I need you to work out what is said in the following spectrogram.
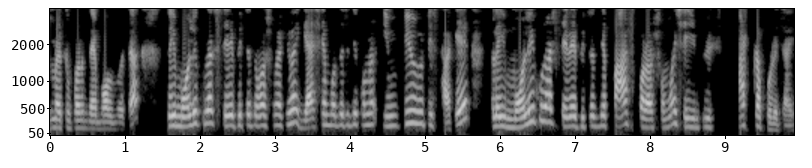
আমরা একটু পরে বলব এটা। তো এই মলিকুলার সেভ ভিতরে তোমার সময় কি হয়? গ্যাসের মধ্যে যদি কোনো ইম্পিউরিটিস থাকে, তাহলে এই মলিকুলার সেভের ভিতর দিয়ে পাস করার সময় সেই ইম্পিউরিটি আটকা পড়ে যায়।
